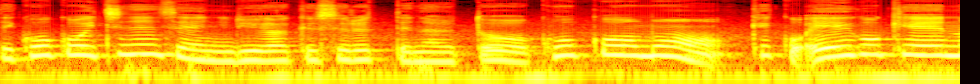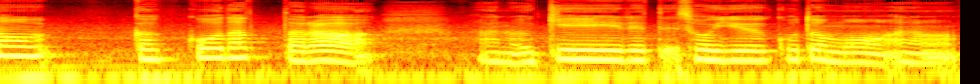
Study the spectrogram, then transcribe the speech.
で高校1年生に留学するってなると高校も結構英語系の学校だったらあの受け入れてそういうこともあの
